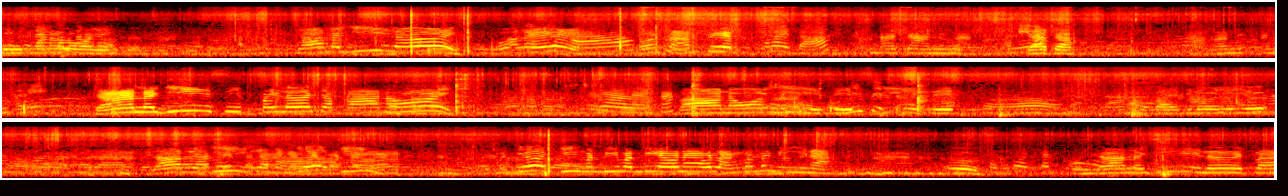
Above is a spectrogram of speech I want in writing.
ถูกมันอร่อยจานละยี่เลยโอเคตอนสามสิบเท่าไหร่จ๊ะอาจารย์นึงอะอันนี้จ้านะจ้าอันนี้อันนี้จานละยี่สิบไปเลยจะปลาน้อยนี่อะไรคะปลาน้อยยี่สิบยี่สิบใส่ไปเลยเยอะๆ จานละยี่จะมันเยอะจริง มันเยอะจริง มันมีวันเดียวนะวันหลังมันไม่มีนะ เออจานละยี่เลยปลา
